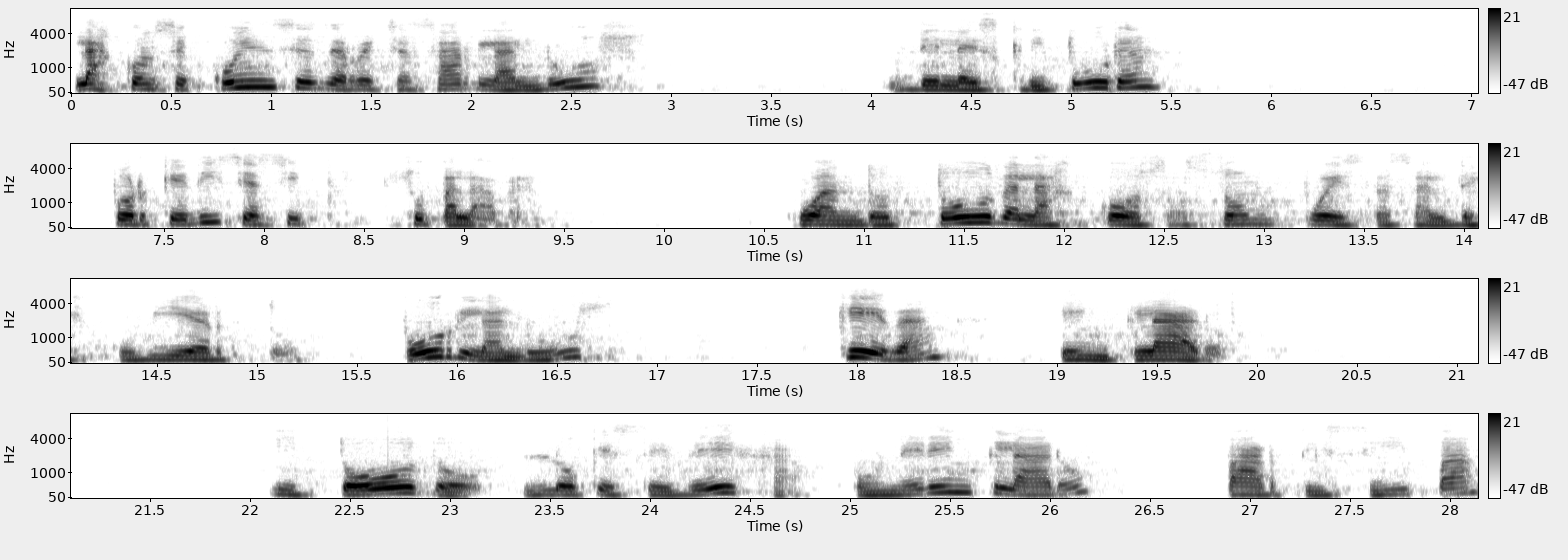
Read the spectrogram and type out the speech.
las consecuencias de rechazar la luz de la escritura, porque dice así su palabra cuando todas las cosas son puestas al descubierto por la luz, quedan en claro. Y todo lo que se deja poner en claro participa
